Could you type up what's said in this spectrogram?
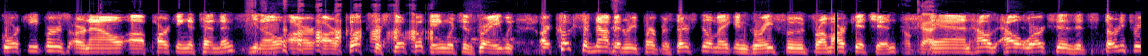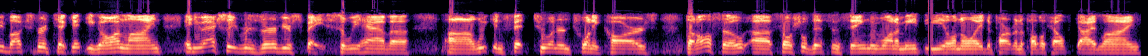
scorekeepers are now uh, parking attendants. You know, our our cooks are still cooking, which is great. We, our cooks have not been repurposed. They're still making great food from our kitchen. Okay. And how how it works is it's thirty three bucks for a ticket. You go online and you actually reserve your space. So we have a uh, we can fit 220 cars, but also uh, social distancing. We want to meet the Illinois Department of Public Health guidelines.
